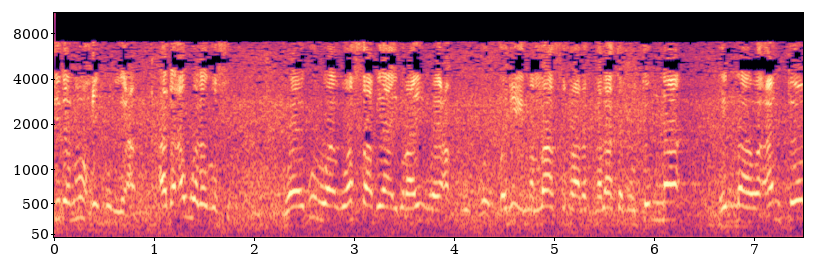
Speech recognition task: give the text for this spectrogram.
كذا نوح يقول يعني هذا أول الرسل. ويقول وصى بها إبراهيم ويعقوب بني إن الله سبحانه وتعالى تموتن إلا وأنتم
